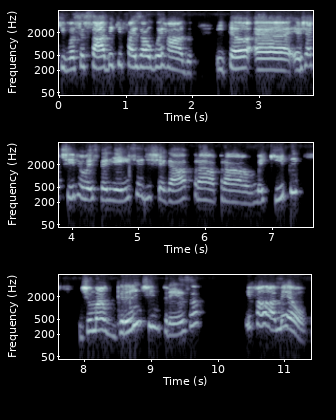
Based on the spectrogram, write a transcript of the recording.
que você sabe que faz algo errado. Então, é, eu já tive uma experiência de chegar para uma equipe de uma grande empresa e falar: Meu,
